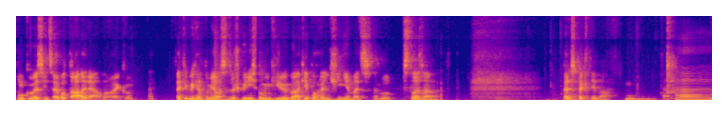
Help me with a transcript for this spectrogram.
půlku vesnice a otáhli dál, no, jako, taky bych na to měl asi trošku jiný vzpomínky, kdybych byl nějaký pohraniční Němec nebo Slezan. Perspektiva. Uh,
